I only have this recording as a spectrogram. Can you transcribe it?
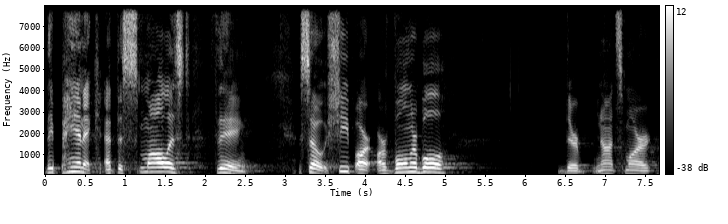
they panic at the smallest thing. So, sheep are, are vulnerable, they're not smart,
